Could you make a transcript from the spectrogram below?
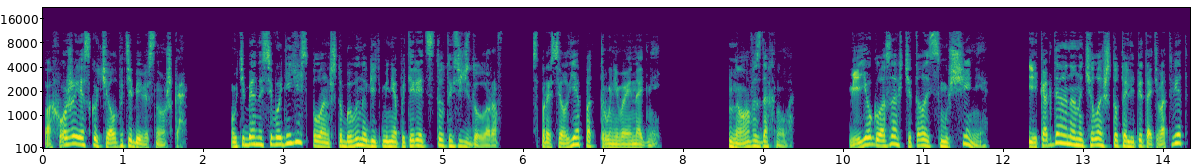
«Похоже, я скучал по тебе, Веснушка. У тебя на сегодня есть план, чтобы вынудить меня потерять сто тысяч долларов?» — спросил я, подтрунивая над ней. Ноа вздохнула. В ее глазах читалось смущение, и когда она начала что-то лепетать в ответ,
